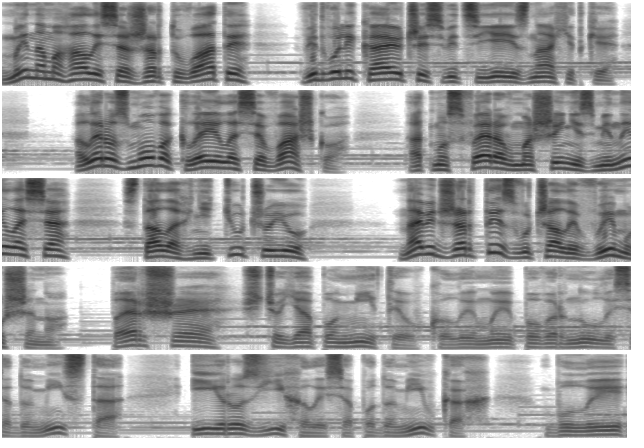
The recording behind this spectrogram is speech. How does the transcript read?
ми намагалися жартувати, відволікаючись від цієї знахідки. Але розмова клеїлася важко. Атмосфера в машині змінилася, стала гнітючою, навіть жарти звучали вимушено. Перше, що я помітив, коли ми повернулися до міста і роз'їхалися по домівках, були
